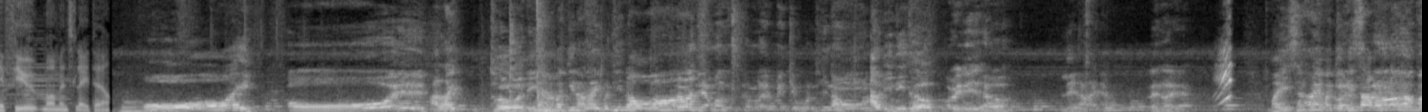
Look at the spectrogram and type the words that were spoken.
A few moments later. โอ้ย โอ้ยอะไรเธอนี่นะมากินอะไรบนที่นอเธอน เนี่ยมันทำไมไม่กินบนที่นอนเอาดีๆเธอ เอาดีๆเธอ เล่นอะไรเนี่ยเล่นอะไรเนี่ย ไม่ใช่มากินพิซซ่าบนที่นอนทำไม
